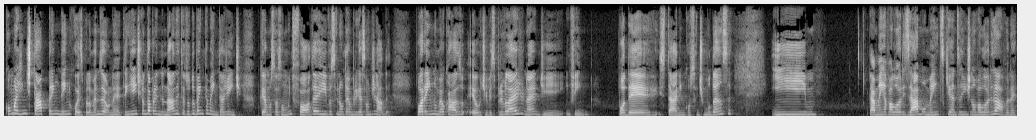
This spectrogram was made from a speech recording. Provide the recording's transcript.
Como a gente tá aprendendo coisas, pelo menos eu, né? Tem gente que não tá aprendendo nada e tá tudo bem também, tá, gente? Porque é uma situação muito foda e você não tem obrigação de nada. Porém, no meu caso, eu tive esse privilégio, né, de, enfim, poder estar em constante mudança e também a valorizar momentos que antes a gente não valorizava, né?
